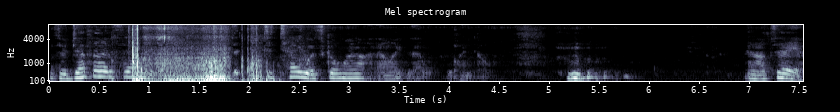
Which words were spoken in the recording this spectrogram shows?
These are definite formulas to, to tell you what's going on. I like that window. and I'll tell you,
